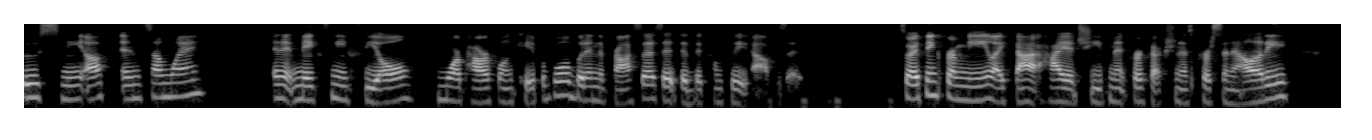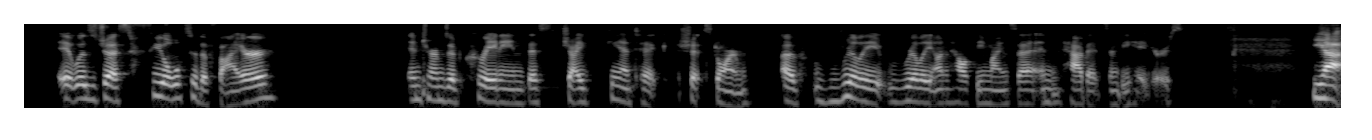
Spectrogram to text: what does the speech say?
boosts me up in some way and it makes me feel more powerful and capable but in the process it did the complete opposite. So i think for me like that high achievement perfectionist personality it was just fuel to the fire in terms of creating this gigantic shitstorm of really really unhealthy mindset and habits and behaviors. Yeah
